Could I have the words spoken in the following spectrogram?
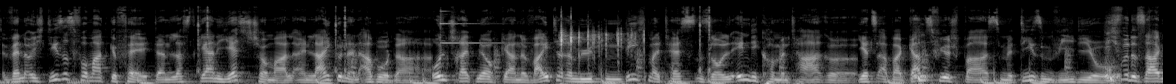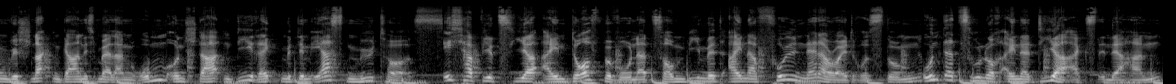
Wenn euch dieses Format gefällt, dann lasst gerne jetzt schon mal ein Like und ein Abo da und schreibt mir auch gerne weitere Mythen, die ich mal testen soll, in die Kommentare. Jetzt aber ganz viel Spaß mit diesem Video. Ich würde sagen, wir schnacken gar nicht mehr lang rum und starten direkt mit dem ersten Mythos. Ich habe jetzt hier ein Dorfbewohner-Zombie mit einer Full Netherite-Rüstung und dazu noch einer Dia-Axt in der Hand.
